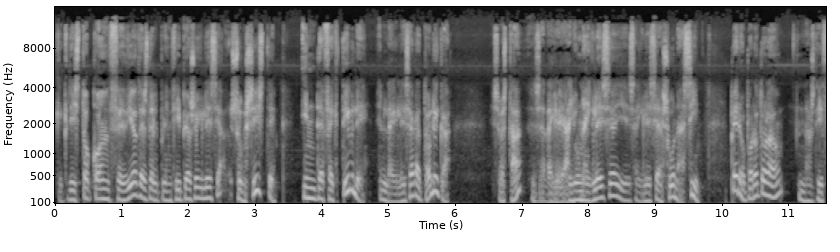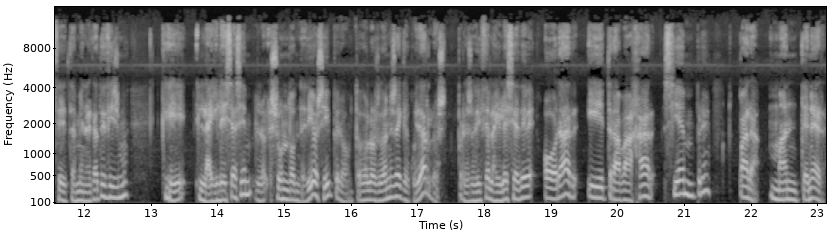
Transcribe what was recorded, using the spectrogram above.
que Cristo concedió desde el principio a su iglesia subsiste, indefectible, en la iglesia católica. Eso está, hay una iglesia y esa iglesia es una, sí. Pero por otro lado, nos dice también el catecismo que la iglesia es un don de Dios, sí, pero todos los dones hay que cuidarlos. Por eso dice, la iglesia debe orar y trabajar siempre para mantener,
